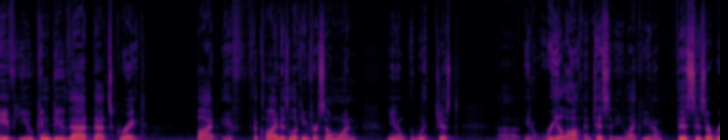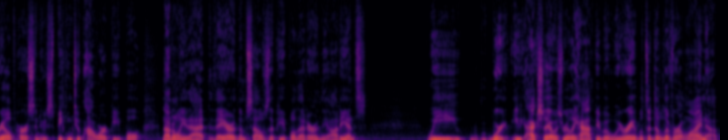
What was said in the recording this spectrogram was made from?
if you can do that, that's great. But if the client is looking for someone, you know, with just uh, you know, real authenticity. Like, you know, this is a real person who's speaking to our people. Not only that, they are themselves the people that are in the audience. We were actually, I was really happy, but we were able to deliver a lineup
